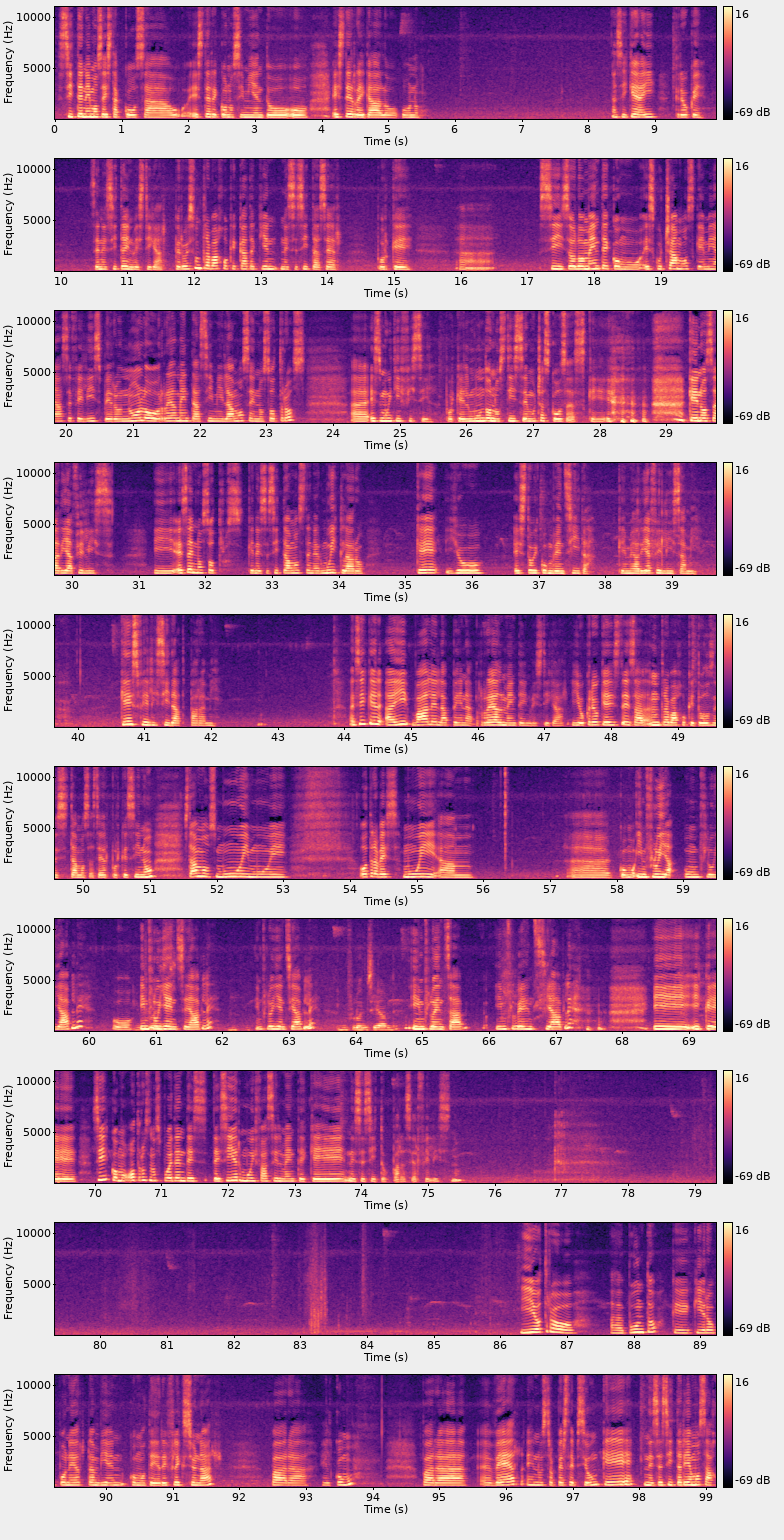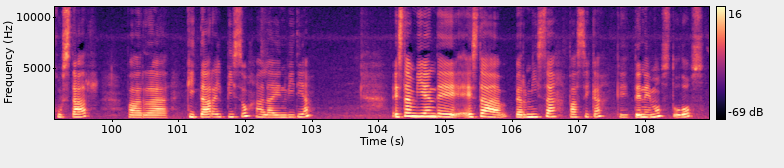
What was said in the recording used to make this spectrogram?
Si tenemos esta cosa, o este reconocimiento, o este regalo o no. Así que ahí creo que se necesita investigar, pero es un trabajo que cada quien necesita hacer, porque ah, si solamente como escuchamos que me hace feliz, pero no lo realmente asimilamos en nosotros, ah, es muy difícil, porque el mundo nos dice muchas cosas que, que nos haría feliz. Y es en nosotros que necesitamos tener muy claro que yo estoy convencida que me haría feliz a mí. ¿Qué es felicidad para mí? Así que ahí vale la pena realmente investigar. Y yo creo que este es un trabajo que todos necesitamos hacer porque si no, estamos muy, muy, otra vez, muy uh, como influya, influyable o influenciable. Influenciable. Influenciable. Influenciable. Influenciable. y, que sí, como otros nos pueden decir muy fácilmente qué necesito para ser feliz. ¿no? Y otro ah, punto que quiero poner también como de reflexionar para el cómo para eh, ver en nuestra percepción que necesitaríamos ajustar para quitar el piso a la envidia. Es también de esta permisa básica que tenemos todos,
